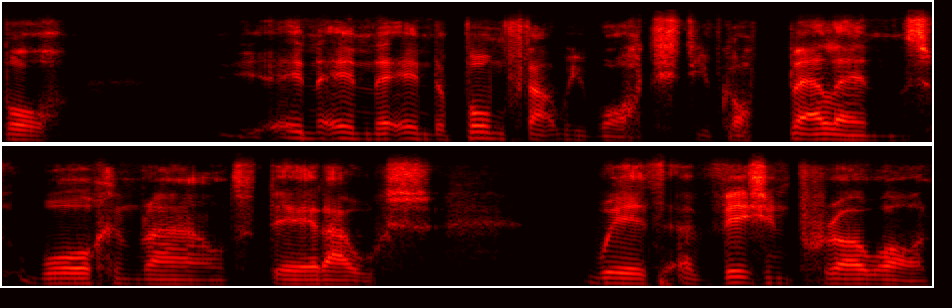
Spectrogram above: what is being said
but in in the in the bump that we watched, you've got bellends walking around their house with a Vision Pro on,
